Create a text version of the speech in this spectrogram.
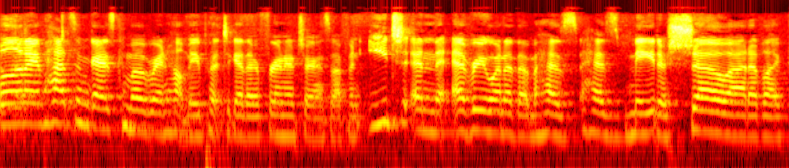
well, and I've had some guys come over and help me put together furniture and stuff, and each and every one of them has has made a show out of like,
